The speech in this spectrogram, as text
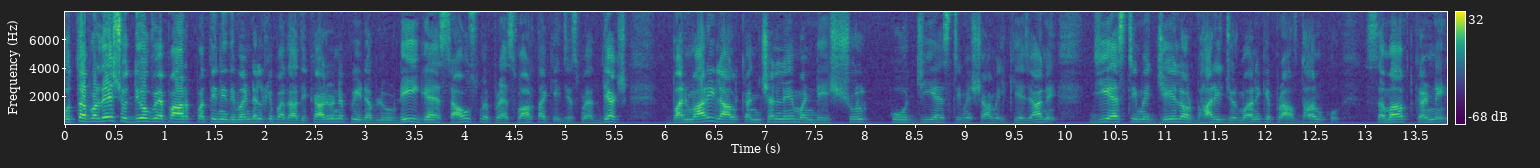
उत्तर प्रदेश उद्योग व्यापार प्रतिनिधिमंडल के पदाधिकारियों ने पीडब्ल्यूडी गेस्ट हाउस में प्रेस वार्ता की, जिसमें अध्यक्ष बनवारी लाल कंचल ने मंडी शुल्क को जीएसटी में शामिल किए जाने, जीएसटी में जेल और भारी जुर्माने के प्रावधान को समाप्त करने,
